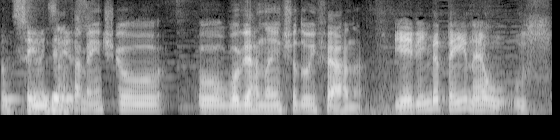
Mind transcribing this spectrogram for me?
eu sei o endereço. Exatamente o, o governante do inferno. E ele ainda tem, né, os.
